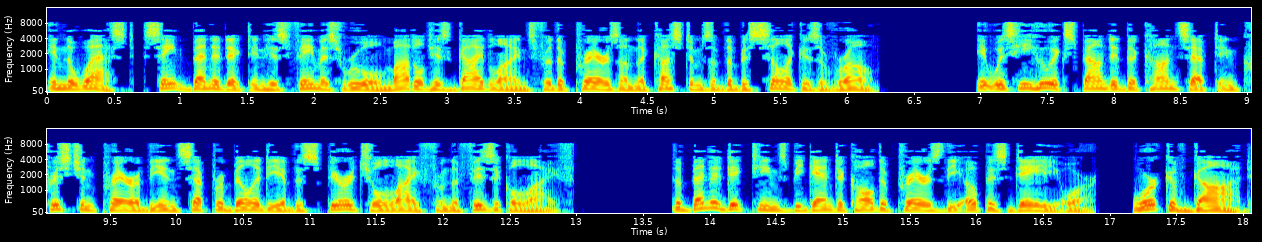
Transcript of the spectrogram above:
In the West, Saint Benedict in his famous rule modeled his guidelines for the prayers on the customs of the basilicas of Rome. It was he who expounded the concept in Christian prayer of the inseparability of the spiritual life from the physical life. The Benedictines began to call the prayers the Opus Dei or work of God.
